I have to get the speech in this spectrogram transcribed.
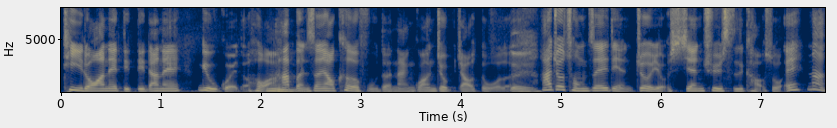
剃罗啊那滴滴答那六鬼的话，它本身要克服的难关就比较多了。对，他就从这一点就有先去思考说，哎，那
